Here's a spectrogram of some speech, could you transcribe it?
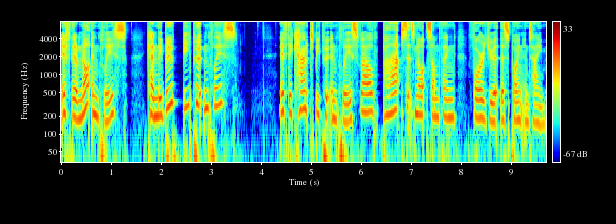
If they're not in place, can they be put in place? If they can't be put in place, well, perhaps it's not something for you at this point in time.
